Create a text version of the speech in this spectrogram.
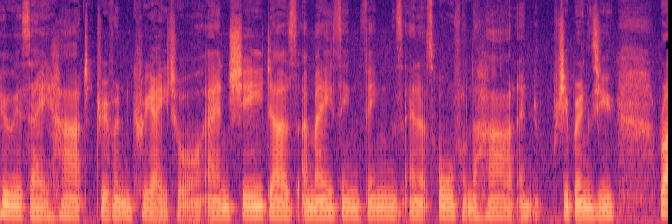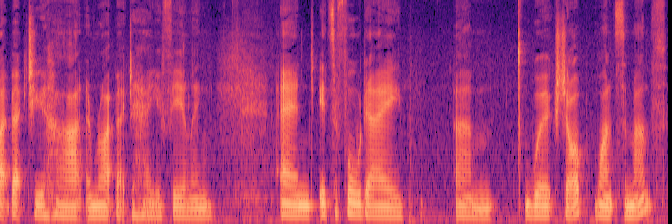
who is a heart-driven creator, and she does amazing things, and it's all from the heart, and she brings you right back to your heart and right back to how you're feeling. And it's a full-day um, workshop once a month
